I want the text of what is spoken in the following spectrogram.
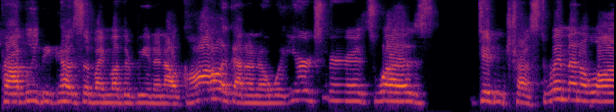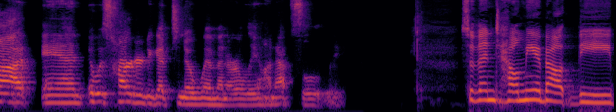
probably because of my mother being an alcoholic. I don't know what your experience was, didn't trust women a lot, and it was harder to get to know women early on. Absolutely. So then tell me about the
